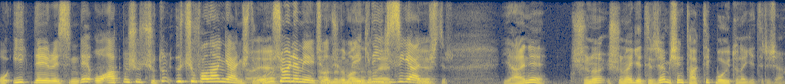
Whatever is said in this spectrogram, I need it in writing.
o ilk devresinde o 63 şutun 3'ü falan gelmiştir. Evet. Onu söylemeye çalışıyorum. Anladım, Belki de anladım. ikisi Evet, gelmiştir. Yani şunu şuna getireceğim, işin taktik boyutuna getireceğim.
